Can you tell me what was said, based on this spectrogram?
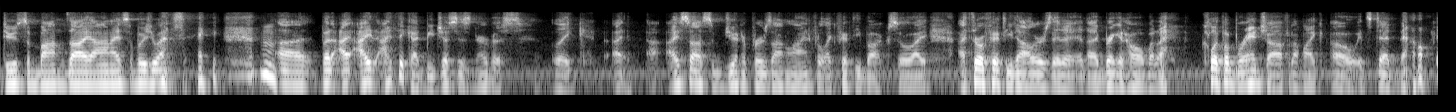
do some bonsai on. I suppose you want to say, Hmm. uh, but I, I, I think I'd be just as nervous. Like I, I saw some junipers online for like fifty bucks, so I, I throw fifty dollars in it and I bring it home and I clip a branch off and I'm like, oh, it's dead now.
